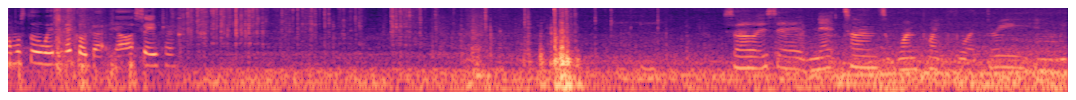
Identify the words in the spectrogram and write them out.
Almost threw away the Echo Dot, y'all. saved her. So it said net tons 1.43 and we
